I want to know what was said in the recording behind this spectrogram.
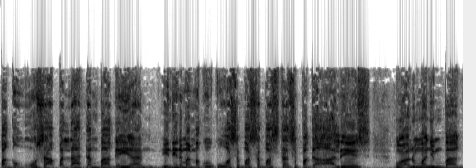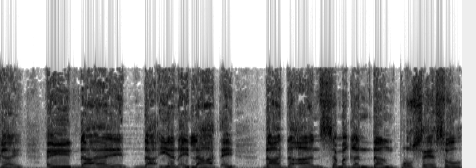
pag-uusapan lahat ng bagay yan. Hindi naman makukuha sa basta-basta sa pag-aalis, kung ano man yung bagay. Ay, da, da, yan ay lahat ay dadaan sa magandang proseso.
